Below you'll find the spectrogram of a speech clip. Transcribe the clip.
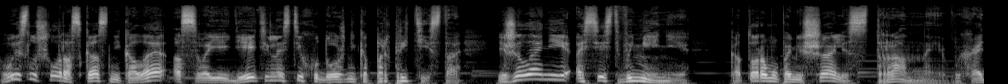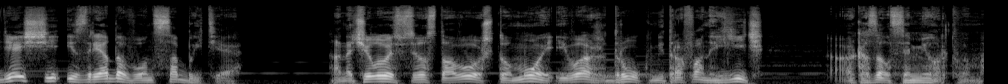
выслушал рассказ Николая о своей деятельности художника-портретиста и желании осесть в имении, которому помешали странные, выходящие из ряда вон события. А началось все с того, что мой и ваш друг Митрофан Ильич оказался мертвым.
